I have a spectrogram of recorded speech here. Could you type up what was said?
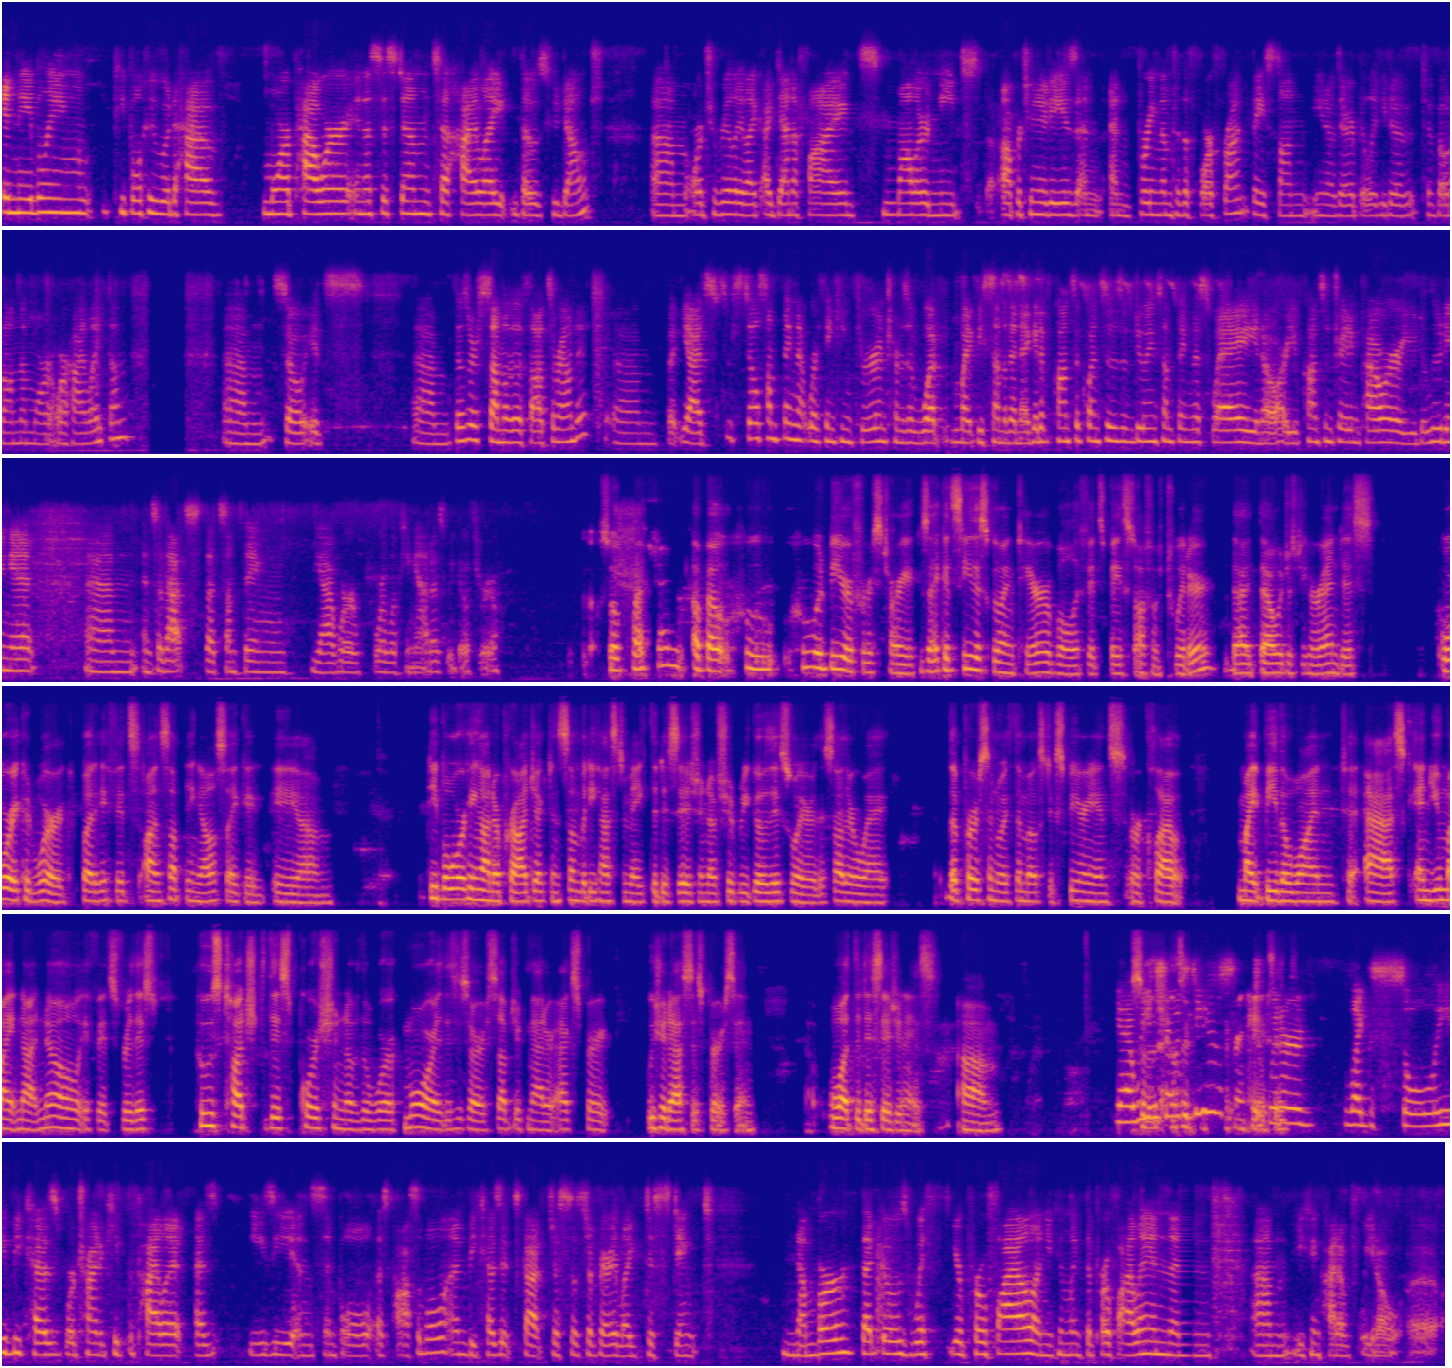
enabling people who would have more power in a system to highlight those who don't um, or to really like identify smaller neat opportunities and and bring them to the forefront based on you know their ability to to vote on them or, or highlight them. Um, so it's um, those are some of the thoughts around it. Um, but yeah it's still something that we're thinking through in terms of what might be some of the negative consequences of doing something this way. You know are you concentrating power? Are you diluting it? Um, and so that's that's something, yeah, we're we're looking at as we go through. So question about who who would be your first target? Because I could see this going terrible if it's based off of Twitter. That that would just be horrendous. Or it could work. But if it's on something else like a, a um, people working on a project and somebody has to make the decision of should we go this way or this other way, the person with the most experience or clout might be the one to ask. And you might not know if it's for this who's touched this portion of the work more. This is our subject matter expert we should ask this person what the decision is. Um, yeah, we chose to use Twitter like solely because we're trying to keep the pilot as easy and simple as possible, and because it's got just such a very like distinct number that goes with your profile, and you can link the profile in, and um, you can kind of you know. Uh,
